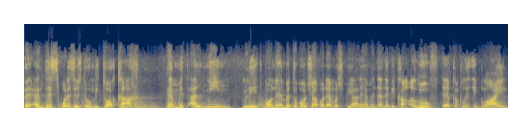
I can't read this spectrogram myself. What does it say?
and this, what does this do? מתוך כך הם מתעלמים מלהתבונן בטובות שהבורא משפיע עליהם. And then they become aloof, they're completely blind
